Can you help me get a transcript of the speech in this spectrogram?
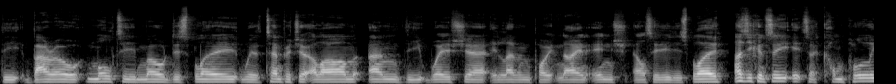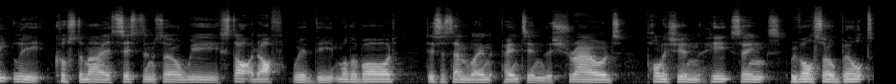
the Baro multi-mode display with temperature alarm and the Waveshare 11.9 inch LCD display. As you can see it's a completely customized system so we started off with the motherboard, disassembling, painting the shrouds, polishing heat sinks. We've also built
